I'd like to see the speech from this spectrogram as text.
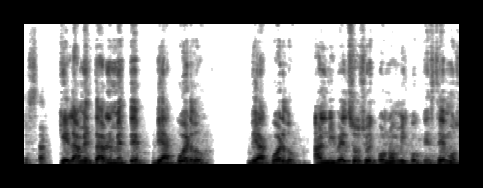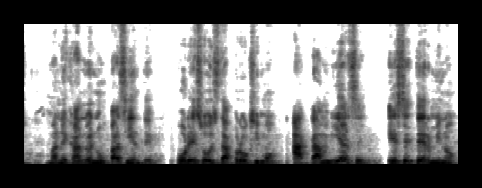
Exacto. Que lamentablemente, de acuerdo, de acuerdo al nivel socioeconómico que estemos manejando en un paciente, por eso está próximo a cambiarse ese término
